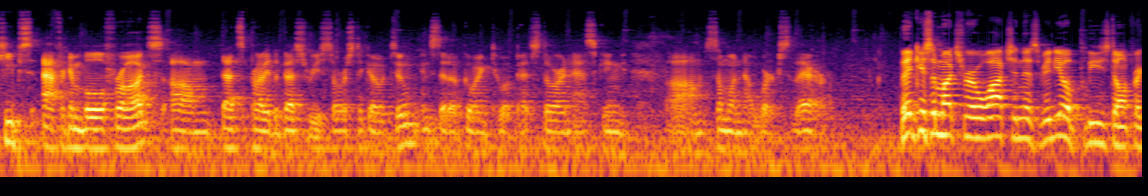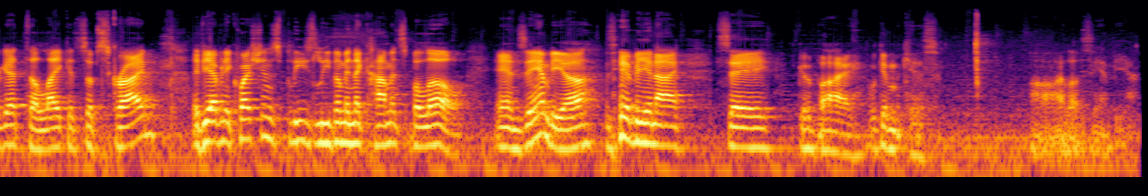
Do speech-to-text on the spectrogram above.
keeps African bullfrogs. Um, that's probably the best resource to go to instead of going to a pet store and asking um, someone that works there. Thank you so much for watching this video. Please don't forget to like and subscribe. If you have any questions, please leave them in the comments below. And Zambia, Zambia and I say Goodbye. We'll give him a kiss. Oh, I love Zambia.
